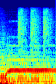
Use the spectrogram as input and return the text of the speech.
Woo!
